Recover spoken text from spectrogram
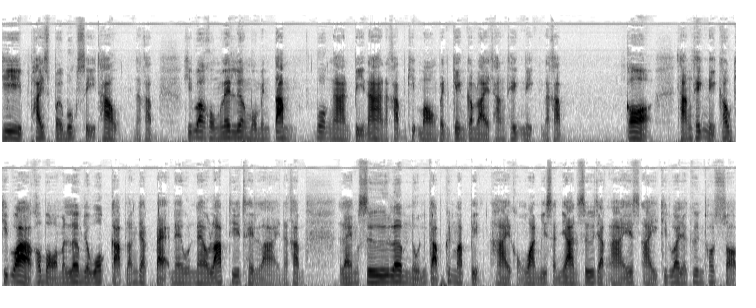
ที่ Price per book 4 เท่า นะครับ คิดว่าคงเล่นเรื่องโมเมนตัมพวกงานปีหน้านะครับ คิดมองเป็นเก่งกำไรทางเทคนิคนะครับ ก็ทางเทคนิคเขาคิดว่าเขาบอกว่ามันเริ่มจะวกกลับหลังจากแตะแนวแนวรับที่เทรนไลน์นะครับแรงซื้อเริ่มหนุนกลับขึ้นมาปิดไฮของวันมีสัญญาณซื้อจาก RSI คิดว่าจะขึ้นทดสอบ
